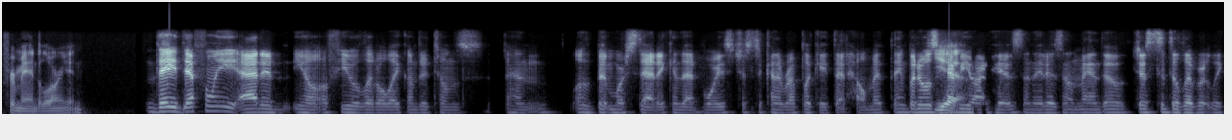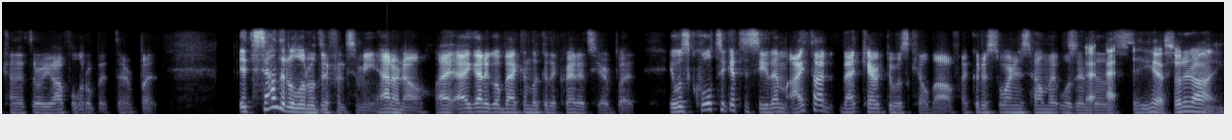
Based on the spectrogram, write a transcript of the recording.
for Mandalorian. They definitely added, you know, a few little like undertones and a bit more static in that voice just to kind of replicate that helmet thing. But it was yeah. heavier on his than it is on Mando, just to deliberately kind of throw you off a little bit there. But it sounded a little different to me. I don't know. I, I got to go back and look at the credits here, but it was cool to get to see them. I thought that character was killed off. I could have sworn his helmet was in those. Uh, uh, yeah, so did I.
